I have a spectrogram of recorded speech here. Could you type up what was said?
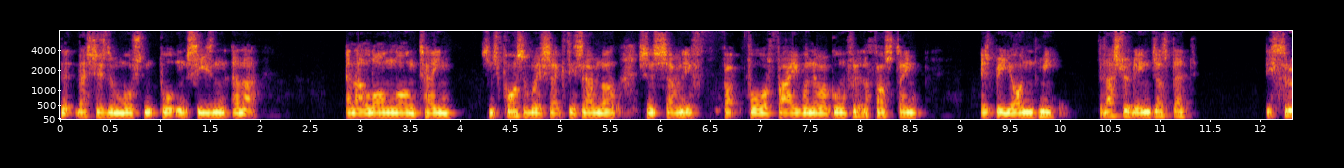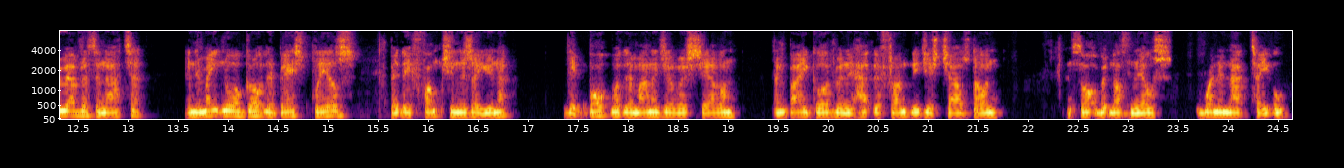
that this is the most important season in a in a long, long time, since possibly sixty seven or since seventy four or five when they were going for it the first time, is beyond me. But that's what Rangers did. They threw everything at it and they might not have got the best players, but they function as a unit. They bought what the manager was selling, and by God, when they hit the front, they just charged on and thought about nothing else. Winning that title,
